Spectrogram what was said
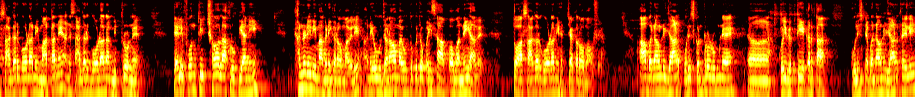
સાગર ગોડાની માતાને અને સાગર ગોડાના મિત્રોને ટેલિફોનથી છ લાખ રૂપિયાની ખંડણીની માગણી કરવામાં આવેલી અને એવું જણાવવામાં આવ્યું હતું કે જો પૈસા આપવામાં નહીં આવે તો આ સાગર ગોડાની હત્યા કરવામાં આવશે. આ બનાવની જાણ પોલીસ કંટ્રોલ રૂમને કોઈ વ્યક્તિએ કરતાં પોલીસને બનાવની જાણ થયેલી.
